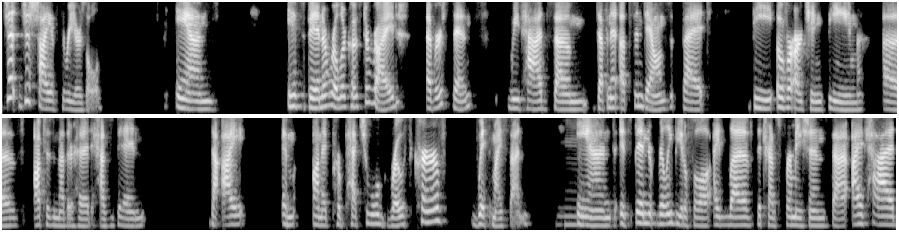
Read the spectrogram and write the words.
ju- just shy of three years old. And it's been a roller coaster ride ever since. We've had some definite ups and downs, but the overarching theme of autism motherhood has been that I am on a perpetual growth curve with my son. Mm. And it's been really beautiful. I love the transformations that I've had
